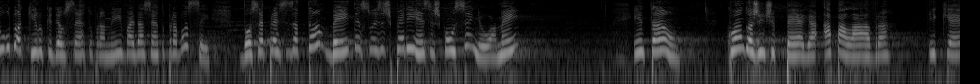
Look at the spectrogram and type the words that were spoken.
tudo aquilo que deu certo para mim vai dar certo para você. Você precisa também ter suas experiências com o Senhor, amém? Então, quando a gente pega a palavra e quer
